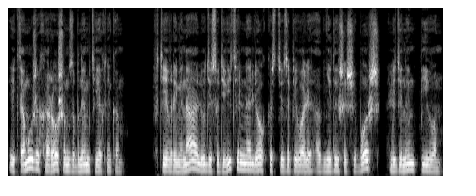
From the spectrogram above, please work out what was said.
и к тому же хорошим зубным техником. В те времена люди с удивительной легкостью запивали огнедышащий борщ ледяным пивом,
